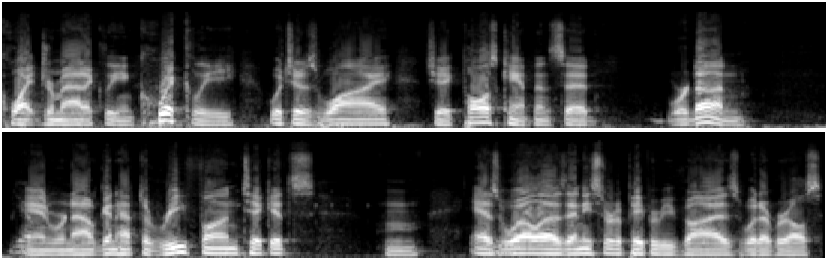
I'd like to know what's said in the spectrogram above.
quite dramatically and quickly, which is why Jake Paul's camp then said, "We're done, Yep. and we're now going to have to refund tickets." Hmm. As well as any sort of pay per view buys, whatever else.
